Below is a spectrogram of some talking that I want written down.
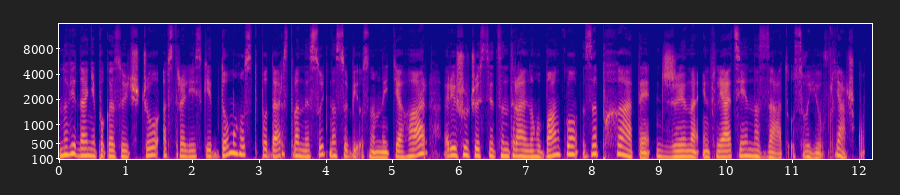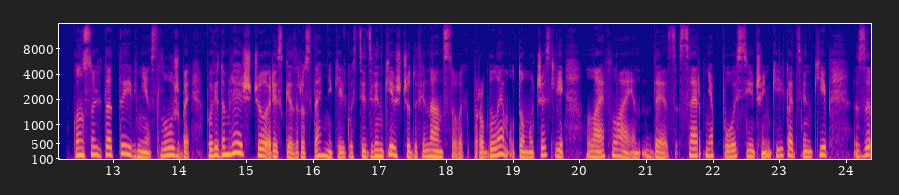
Нові дані показують, що австралійські домогосподарства несуть на собі основний тягар рішучості центрального банку запхати джина інфляції назад у свою фляжку. Консультативні служби повідомляють, що різке зростання кількості дзвінків щодо фінансових проблем, у тому числі Lifeline, де з серпня по січень кілька дзвінків з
